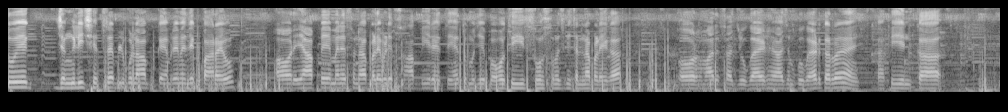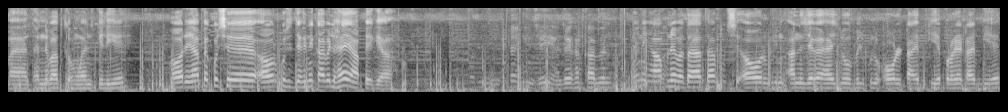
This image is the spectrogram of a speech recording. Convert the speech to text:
तो एक जंगली क्षेत्र है, बिल्कुल आप कैमरे में देख पा रहे हो और यहाँ पे मैंने सुना बड़े बड़े सांप भी रहते हैं तो मुझे बहुत ही सोच समझ के चलना पड़ेगा और हमारे साथ जो गाइड है, आज हमको गाइड कर रहे हैं। काफ़ी इनका मैं धन्यवाद कहूँगा इनके लिए। और यहाँ पे कुछ, और कुछ देखने काबिल है यहाँ पे क्या? देखने काबिल नहीं नहीं, आपने बताया था कुछ और भी अन्य जगह है जो बिल्कुल ओल्ड टाइप की है, पुराने टाइप की है।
